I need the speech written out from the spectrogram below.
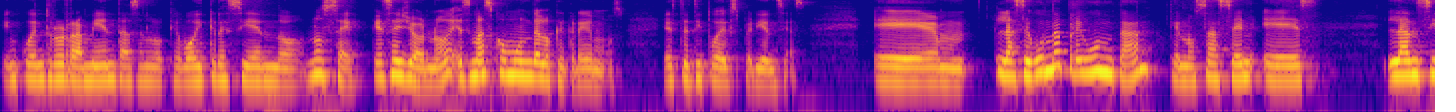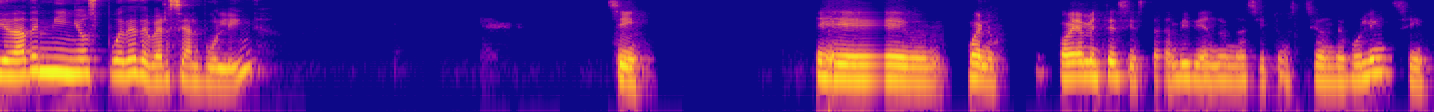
encuentro herramientas, en lo que voy creciendo, no sé, qué sé yo, ¿no? Es más común de lo que creemos, este tipo de experiencias. Em, la segunda pregunta que nos hacen es, ¿la ansiedad de niños puede deberse al bullying? Sí. Eh, bueno, obviamente si están viviendo una situación de bullying, sí.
